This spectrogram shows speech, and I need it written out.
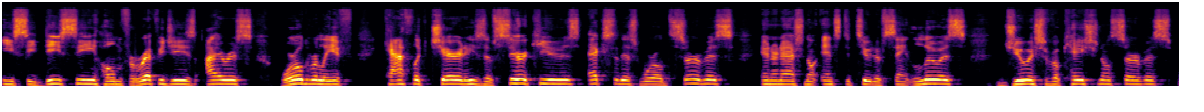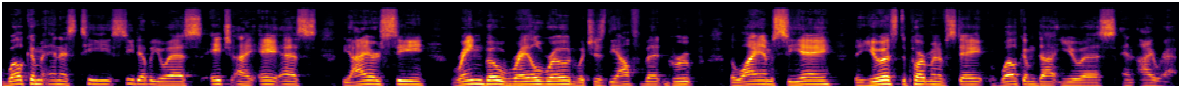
ECDC, Home for Refugees, Iris, World Relief, Catholic Charities of Syracuse, Exodus World Service, International Institute of St. Louis, Jewish Vocational Service, Welcome NST, CWS, HIAS, the IRC, Rainbow Railroad, which is the Alphabet Group, the YMCA, the U.S. Department of State, Welcome.us, and IRAP.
